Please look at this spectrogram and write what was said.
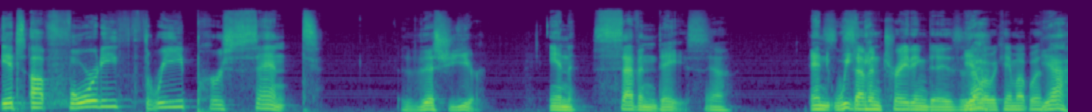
It's up 43% this year in seven days. Yeah. And we Seven trading days. Is Yeah. that what we came up with? Yeah.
